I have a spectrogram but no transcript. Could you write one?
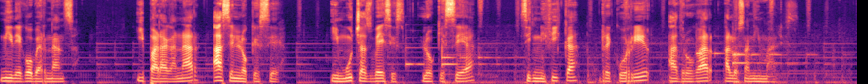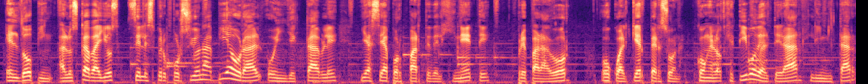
ni de gobernanza. Y para ganar hacen lo que sea. Y muchas veces lo que sea significa recurrir a drogar a los animales. El doping a los caballos se les proporciona vía oral o inyectable, ya sea por parte del jinete, preparador o cualquier persona, con el objetivo de alterar, limitar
